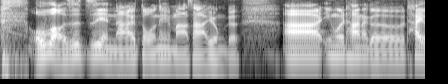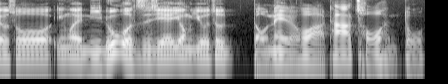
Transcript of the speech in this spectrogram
欧付宝是之前拿来抖内玛莎用的啊，因为他那个他有说，因为你如果直接用 YouTube 抖内的话，他抽很多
